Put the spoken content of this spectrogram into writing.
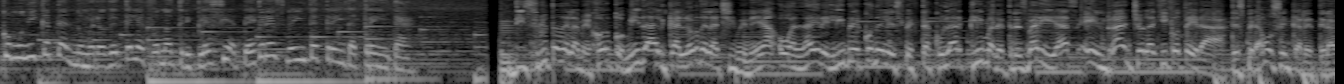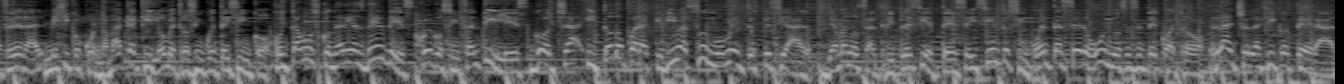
Comunícate al número de teléfono 777-320-3030. Disfruta de la mejor comida al calor de la chimenea o al aire libre con el espectacular clima de Tres Marías en Rancho La Jicotera. Te esperamos en Carretera Federal, México Cuernavaca, kilómetro 55. Contamos con áreas verdes, juegos infantiles, gocha y todo para que vivas un momento especial. Llámanos al 777-650-0164. Rancho La Jicotera,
